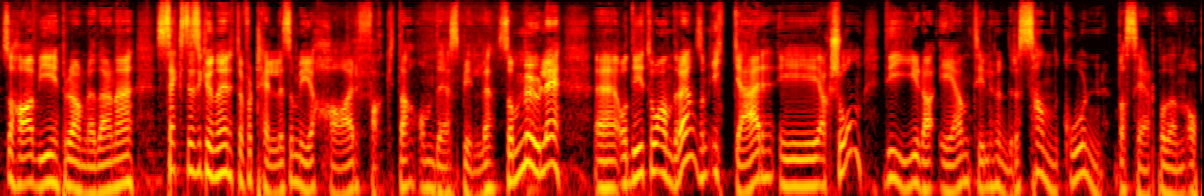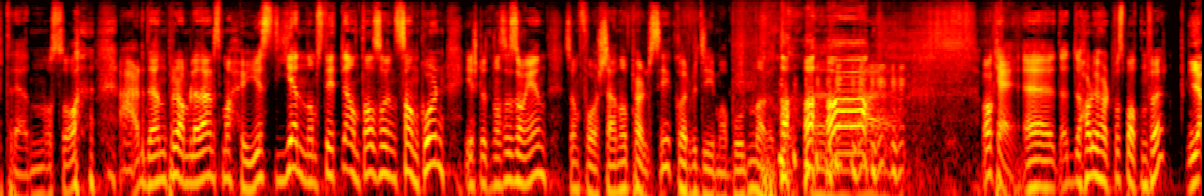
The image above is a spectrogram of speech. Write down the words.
så har vi programlederne 60 sekunder til å fortelle så mye hard fakta om det spillet som mulig. Eh, og de to andre, som ikke er i aksjon, de gir da 1 til 100 sandkorn basert på den opptreden. Og så er det den programlederen som har høyest gjennomsnittlig antall sånn sandkorn i slutten av sesongen, som får seg noe pølse i du. Eh. OK. Eh, har du hørt på spotten før? Ja.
